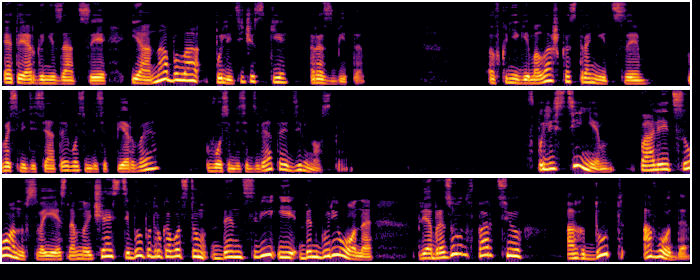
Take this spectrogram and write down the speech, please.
этой организации, и она была политически разбита в книге «Малашка» страницы 80 81 89 90 В Палестине Палейцион в своей основной части был под руководством Бен-Цви и Бен-Гуриона преобразован в партию Ахдут Авода,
